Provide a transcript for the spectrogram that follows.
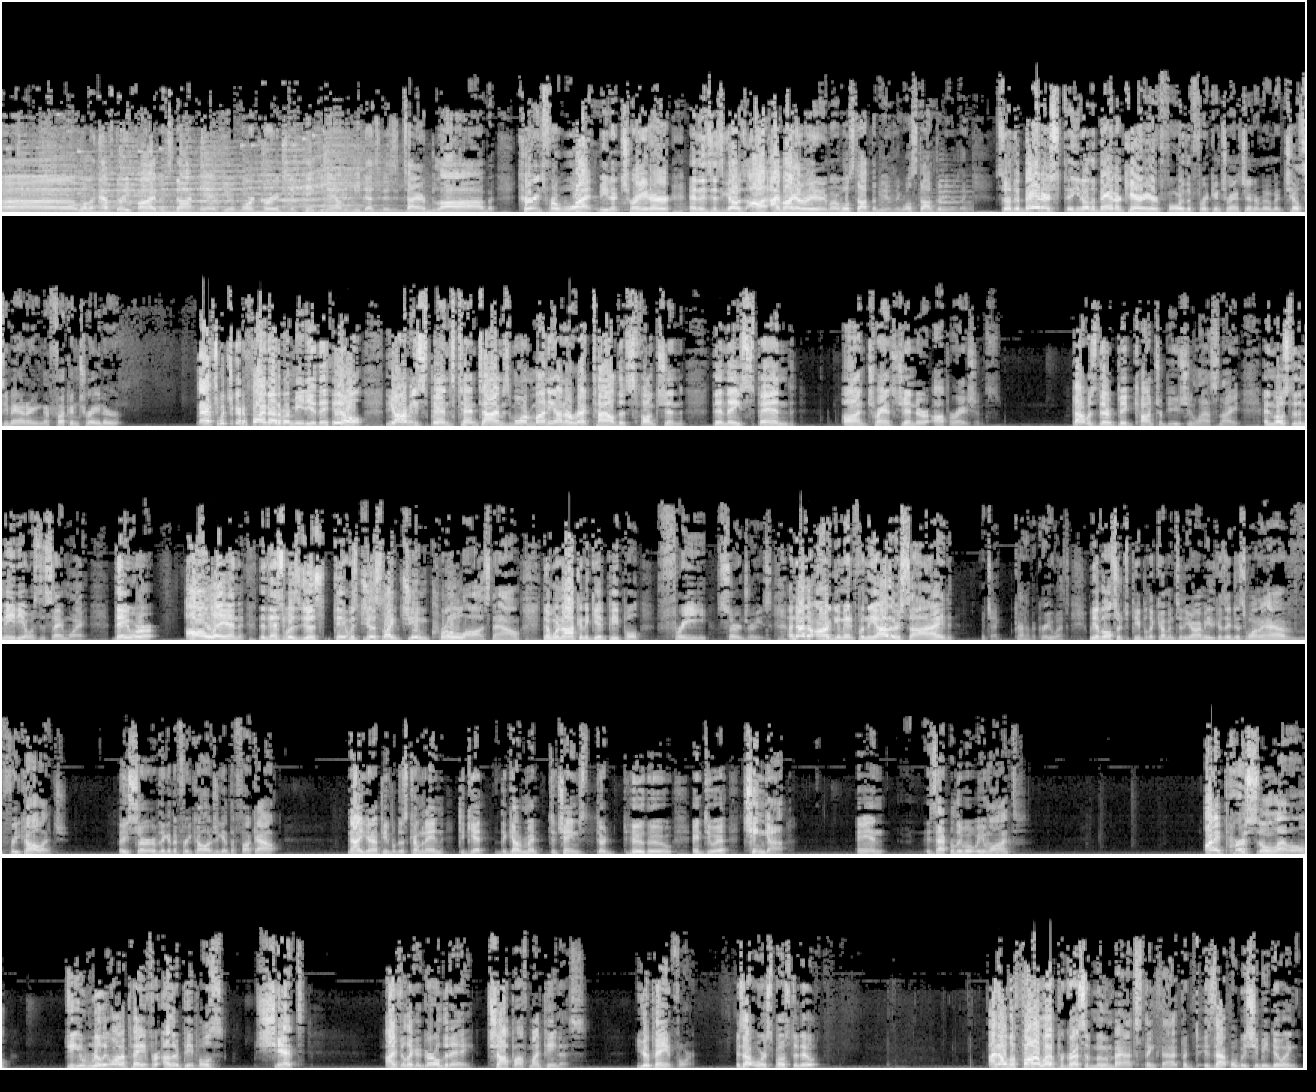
Uh, well, the F-35 is not it. You have more courage in a pinky nail than he does in his entire blob. Courage for what? Being a traitor? And this just goes on. I'm not gonna read it anymore. We'll stop the music. We'll stop the music. So the banner, you know, the banner carrier for the frickin' transgender movement, Chelsea Manning, a fucking traitor. That's what you're going to find out of our media. The Hill. The Army spends 10 times more money on erectile dysfunction than they spend on transgender operations. That was their big contribution last night. And most of the media was the same way. They were all in that this was just, it was just like Jim Crow laws now that we're not going to give people free surgeries. Another argument from the other side, which I kind of agree with. We have all sorts of people that come into the army because they just want to have free college. They serve, they get the free college, they get the fuck out. Now you're gonna have people just coming in to get the government to change their hoo-hoo into a chinga. And is that really what we want? On a personal level, do you really want to pay for other people's shit? I feel like a girl today. Chop off my penis. You're paying for it. Is that what we're supposed to do? I know the far left progressive moonbats think that, but is that what we should be doing?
